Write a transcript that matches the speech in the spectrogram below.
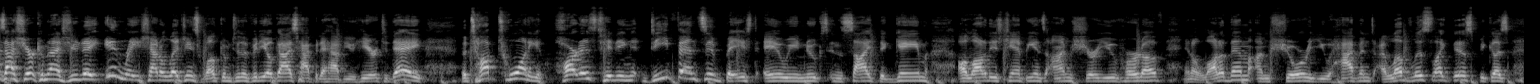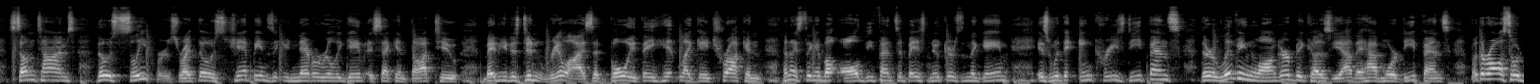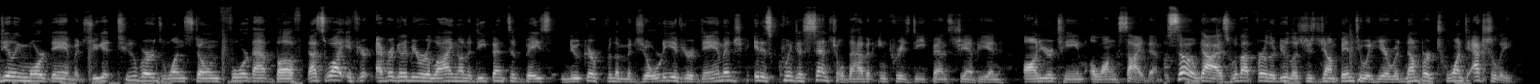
guys, Asher coming at you today in Raid Shadow Legends. Welcome to the video, guys. Happy to have you here today. The top 20 hardest hitting defensive based AoE nukes inside the game. A lot of these champions I'm sure you've heard of, and a lot of them I'm sure you haven't. I love lists like this because sometimes those sleepers, right, those champions that you never really gave a second thought to, maybe you just didn't realize that, boy, they hit like a truck. And the nice thing about all defensive based nukers in the game is with the increased defense, they're living longer because, yeah, they have more defense, but they're also dealing more damage. You get two birds, one stone for that buff. That's why if you're ever going to be relying on a defensive base nuker for the majority of your damage, it is quintessential to have an increased defense champion on your team alongside them. So guys, without further ado, let's just jump into it here with number 20. Actually,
